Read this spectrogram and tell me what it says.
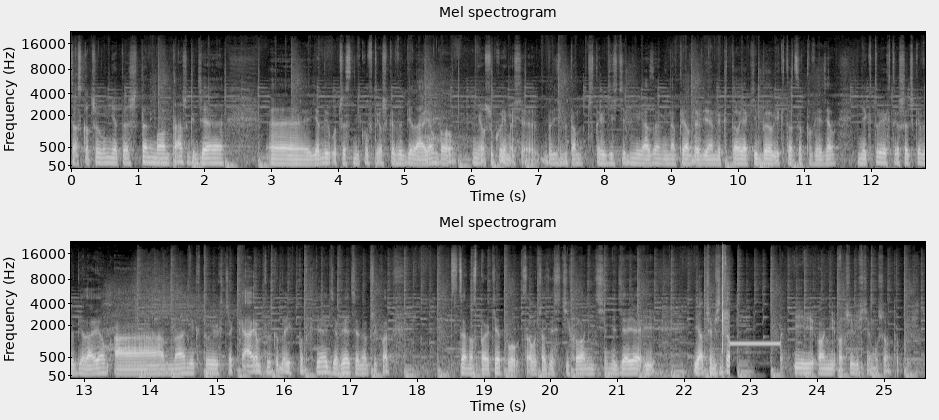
Zaskoczył mnie też ten montaż, gdzie jednych uczestników troszkę wybielają, bo nie oszukujmy się, byliśmy tam 40 dni razem i naprawdę wiemy, kto jaki był i kto co powiedział. Niektórych troszeczkę wybielają, a na niektórych czekają tylko na ich potknięcie. Wiecie, na przykład scena z parkietu, cały czas jest cicho, nic się nie dzieje i ja czymś do... i oni oczywiście muszą to puścić.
